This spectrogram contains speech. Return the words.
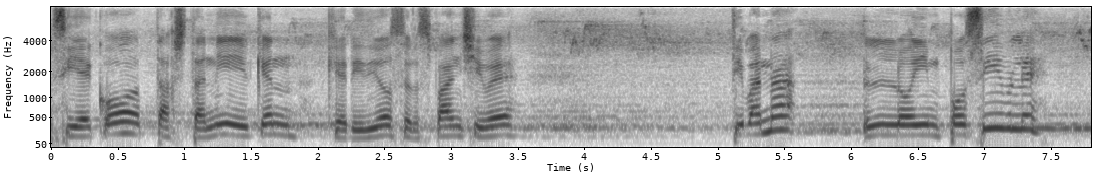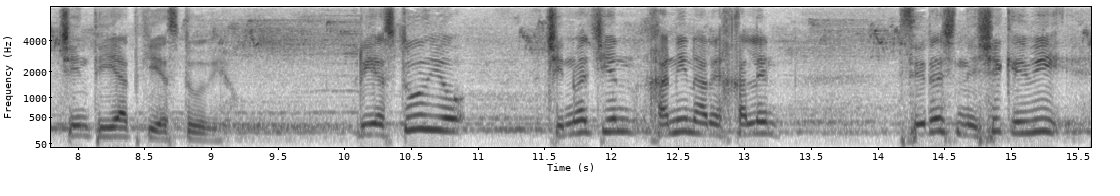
si eco tashtani ken queridos spanchi ve, tibana lo imposible chintiyatki estudio. Ri estudio chinuachin hanina rejalen, si eres ni shikivi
